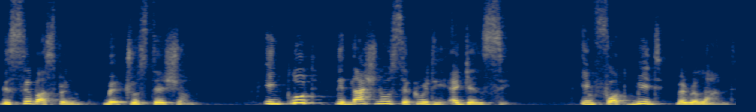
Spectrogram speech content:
the Silver Spring Metro Station include the National Security Agency in Fort Meade, Maryland,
